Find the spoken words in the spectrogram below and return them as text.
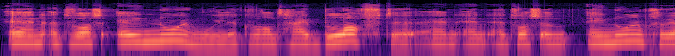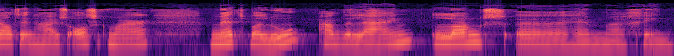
En het was enorm moeilijk, want hij blafte. En, en het was een enorm geweld in huis als ik maar met Baloo aan de lijn langs uh, hem ging.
